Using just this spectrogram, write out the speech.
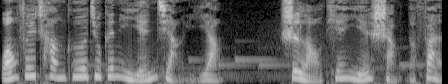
王菲唱歌就跟你演讲一样。是老天爷赏的饭。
